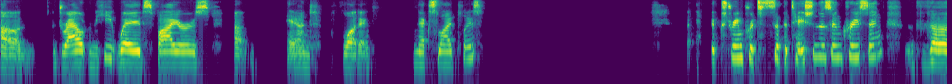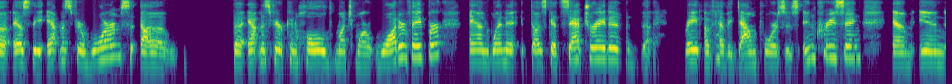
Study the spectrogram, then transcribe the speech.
um, drought and heat waves, fires, um, and flooding. Next slide, please. extreme precipitation is increasing. The as the atmosphere warms, uh, the atmosphere can hold much more water vapor, and when it does get saturated, the rate of heavy downpours is increasing. And in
